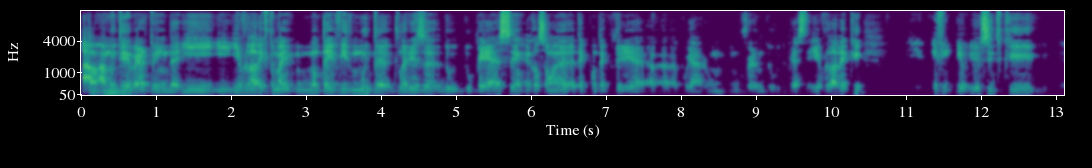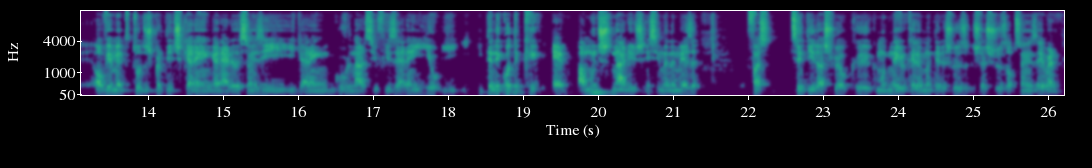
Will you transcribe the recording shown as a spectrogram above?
há, há muito em aberto ainda e, e, e, a verdade é que também não tem havido muita clareza do, do PS em, em, relação a até que ponto é que poderia a, a, apoiar um, um, governo do, do, PSD. E a verdade é que, enfim, eu, eu, sinto que, obviamente, todos os partidos querem ganhar eleições e, e querem governar se o fizerem e, eu, e, tendo em conta que é, há muitos cenários em cima da mesa, faz sentido, acho eu, que, que Montenegro queira manter as suas, as suas opções em aberto.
